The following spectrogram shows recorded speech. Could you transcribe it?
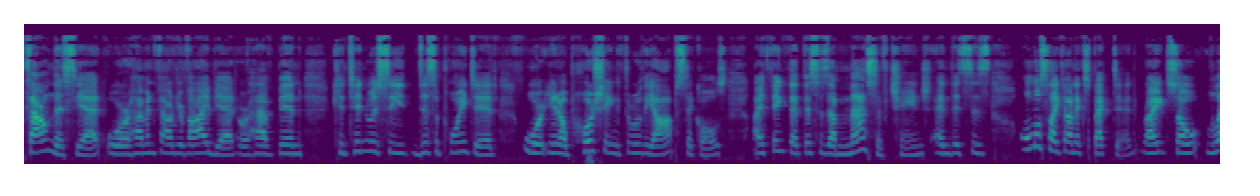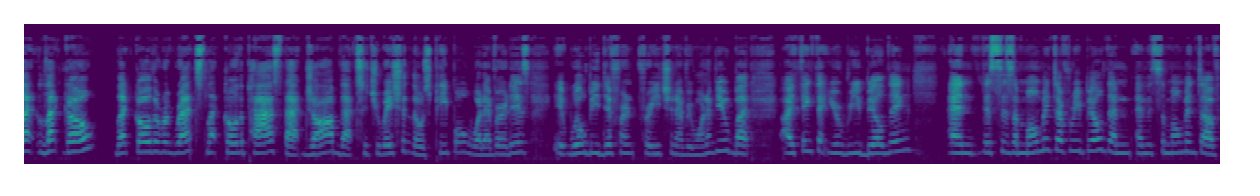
found this yet or haven't found your vibe yet or have been continuously disappointed or you know pushing through the obstacles i think that this is a massive change and this is almost like unexpected right so let let go let go the regrets, let go the past, that job, that situation, those people, whatever it is. It will be different for each and every one of you, but I think that you're rebuilding and this is a moment of rebuild and, and it's a moment of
